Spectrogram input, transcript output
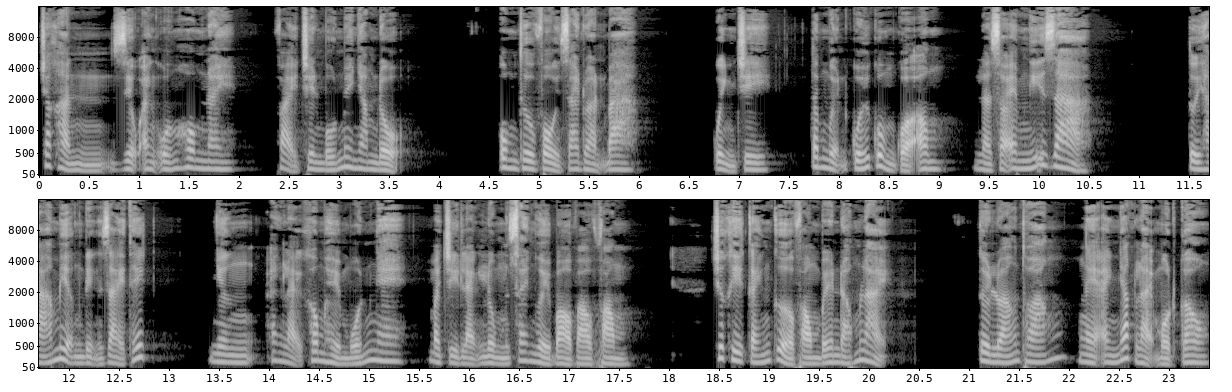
Chắc hẳn rượu anh uống hôm nay phải trên 45 độ. Ung thư phổi giai đoạn 3. Quỳnh Chi, tâm nguyện cuối cùng của ông là do em nghĩ ra? Tôi há miệng định giải thích, Nhưng anh lại không hề muốn nghe, Mà chỉ lạnh lùng xoay người bỏ vào phòng. Trước khi cánh cửa phòng bên đóng lại, Tôi loáng thoáng Nghe anh nhắc lại một câu.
